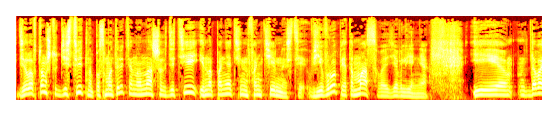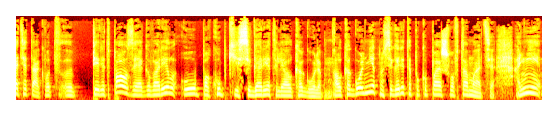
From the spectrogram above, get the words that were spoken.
Дело в том, что действительно, посмотрите на наших детей и на понятие инфантильности. В Европе это массовое явление. И давайте так, вот э, перед паузой я говорил о покупке сигарет или алкоголя. Алкоголь нет, но сигареты покупаешь в автомате. Они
